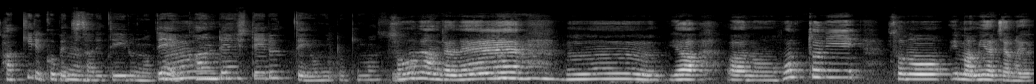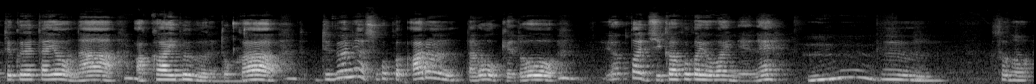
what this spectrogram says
はっきり区別されているので、うん、関連しているって読み解きます、そうなんだね。うん。いやあの本当にその今みやちゃんが言ってくれたような赤い部分とか、自分にはすごくあるんだろうけど、やっぱり自覚が弱いんだよね。うん、うん、その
